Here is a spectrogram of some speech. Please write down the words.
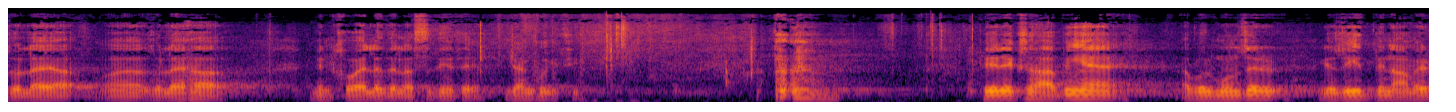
زلیحہ بن خویلد الاسدی سے جنگ ہوئی تھی۔ پھر ایک صحابی ہیں ابو المنظر یزید بن عامر۔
